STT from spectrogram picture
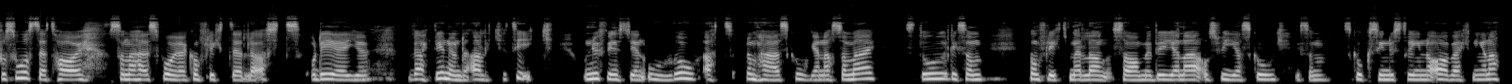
på så sätt har sådana här svåra konflikter lösts och det är ju verkligen under all kritik. Och nu finns det en oro att de här skogarna som är stor liksom, konflikt mellan samebyarna och Sveaskog, liksom, skogsindustrin och avverkningarna,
